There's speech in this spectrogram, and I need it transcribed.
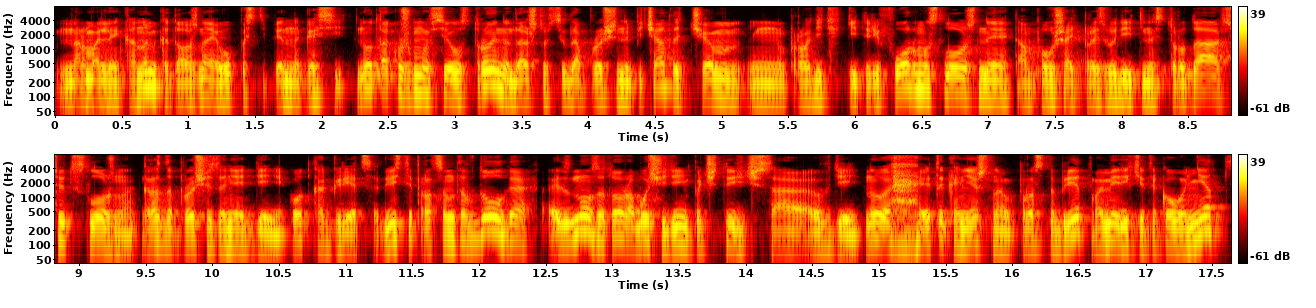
Нормальная экономика должна его постепенно гасить. Но так уж мы все устроены, да, что всегда проще напечатать, чем проводить какие-то реформы сложные, там, повышать производительность труда. Все это сложно. Гораздо проще занять денег. Вот как Греция. 200% долга, но зато рабочий день по 4 часа в день. Ну, это, конечно, просто бред. В Америке такого нет,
